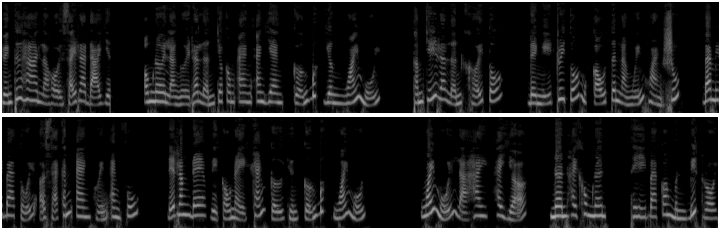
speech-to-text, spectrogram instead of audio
Chuyện thứ hai là hồi xảy ra đại dịch, ông nơi là người ra lệnh cho công an An Giang cưỡng bức dân ngoái mũi, thậm chí ra lệnh khởi tố, đề nghị truy tố một cậu tên là Nguyễn Hoàng Suốt, 33 tuổi ở xã Khánh An, huyện An Phú, để răng đe vì cậu này kháng cự chuyện cưỡng bức ngoái mũi. Ngoái mũi là hay hay dở, nên hay không nên, thì bà con mình biết rồi,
